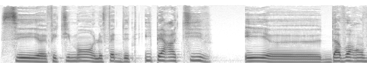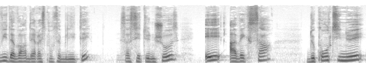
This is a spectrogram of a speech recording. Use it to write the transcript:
C'est euh, effectivement le fait d'être hyperactive et euh, d'avoir envie d'avoir des responsabilités. Ça, c'est une chose. Et avec ça, de continuer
